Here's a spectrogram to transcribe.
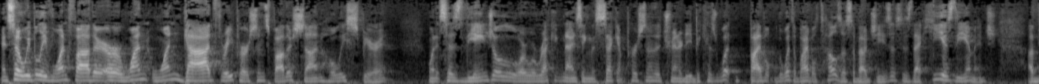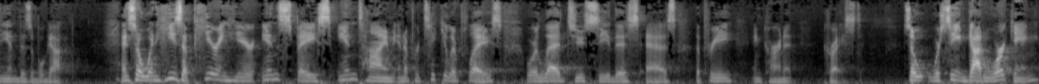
And so we believe one Father, or one, one God, three persons Father, Son, Holy Spirit when it says the angel of the Lord, we're recognizing the second person of the Trinity because what, Bible, what the Bible tells us about Jesus is that he is the image of the invisible God. And so when he's appearing here in space, in time, in a particular place, we're led to see this as the pre incarnate Christ. So we're seeing God working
